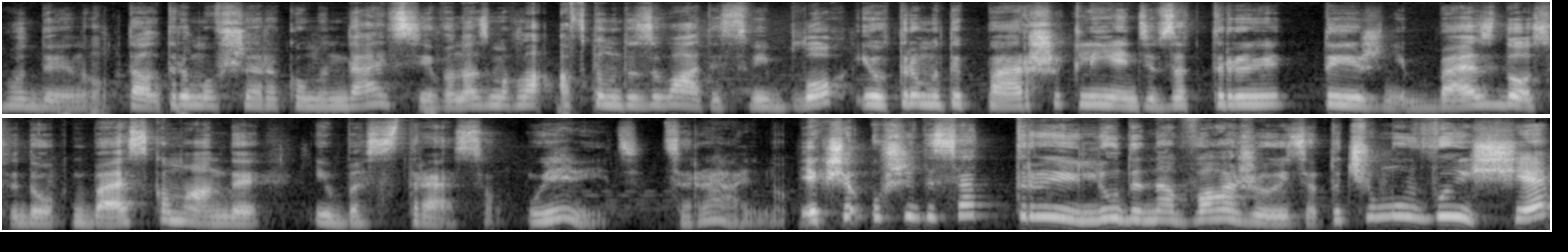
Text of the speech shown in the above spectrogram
годину та отримавши рекомендації, вона змогла автоматизувати свій блог і отримати перших клієнтів за три тижні без досвіду, без команди, і без стресу. Уявіть, це реально. Якщо у 63 люди наважуються, то чому ви ще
